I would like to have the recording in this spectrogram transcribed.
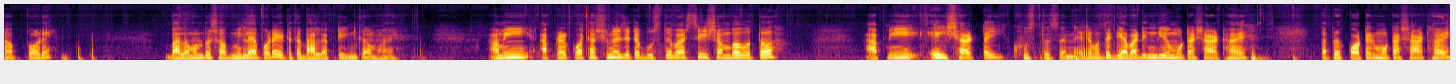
সব পড়ে। ভালো মন্দ সব মিলায় পড়ে, এটাতে ভালো একটা ইনকাম হয়। আমি আপনার কথা শুনে যেটা বুঝতে পারছি, সম্ভবত আপনি এই শার্টটাই খুঁজতেছেন। এটার মধ্যে গ্যাবার্ডিন দিয়ে মোটা শার্ট হয়, তারপরে কটের মোটা শার্ট হয়,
